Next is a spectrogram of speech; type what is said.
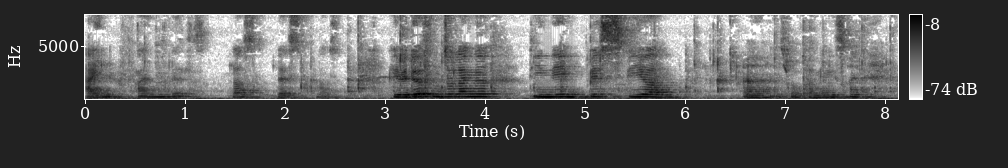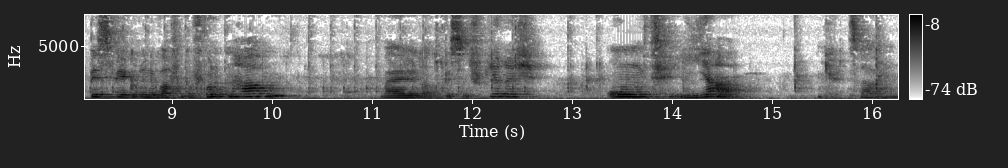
einfallen lässt. Lasst, lässt, lasst. Okay, wir dürfen so lange die nehmen, bis wir, äh, mache ein paar Minis rein, bis wir grüne Waffe gefunden haben, weil das ist ein bisschen schwierig. Und ja, ich würde sagen,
